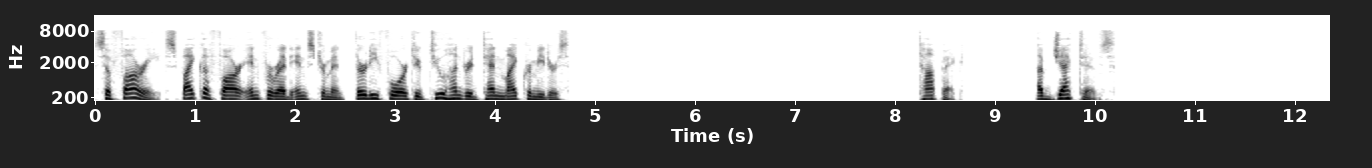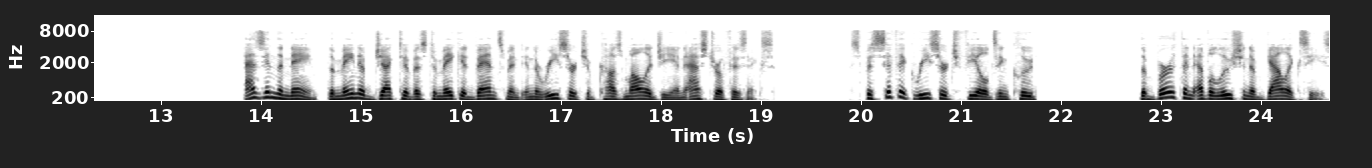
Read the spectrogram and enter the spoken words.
Safari Spica far infrared instrument 34 to 210 micrometers. Topic. Objectives As in the name, the main objective is to make advancement in the research of cosmology and astrophysics. Specific research fields include the birth and evolution of galaxies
